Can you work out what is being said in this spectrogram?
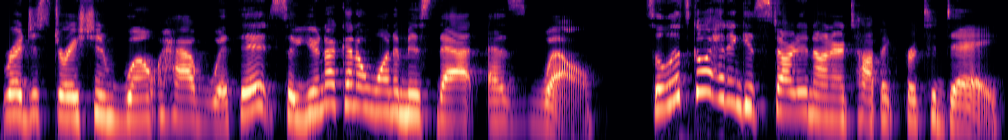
registration won't have with it. So you're not going to want to miss that as well. So let's go ahead and get started on our topic for today.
